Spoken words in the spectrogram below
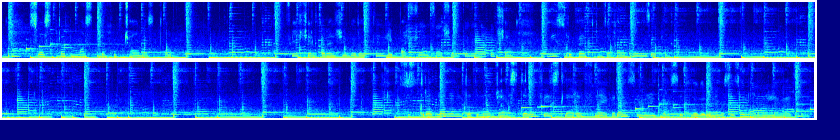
स्वस्तात मस्त खूप छान असतं. फेशियल करायची गरज नाही आहे पाचशे आणि सहाशे रुपये देण्यापेक्षा वीस रुपयात तुमचं काम होऊन जातं. स्क्रब लावल्यानंतर तुम्हाला जास्त पण फेसला रफ नाही करायचं. म्हणजे घासत वगैरे नाही बसायचं नॉर्मल लावायचं.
